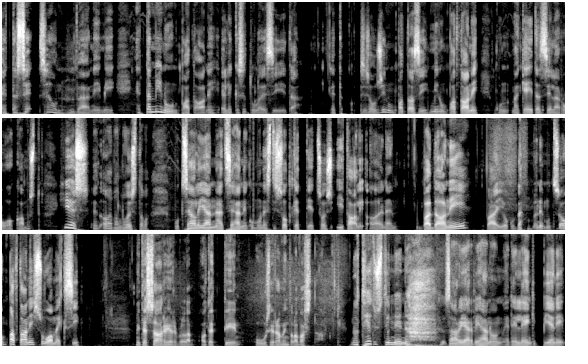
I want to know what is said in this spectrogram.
että se, se on hyvä nimi, että minun Patani, eli se tulee siitä että se on sinun patasi, minun patani, kun mä keitän siellä ruokaa. Musta, jes, että aivan loistava. Mutta se oli jännä, että sehän niin kuin monesti sotkettiin, että se olisi italialainen badani tai joku tämmöinen, mutta se on patani suomeksi. Miten Saarijärvellä otettiin uusi ravintola vastaan? No tietysti niin Saarijärvihän on edelleenkin pieni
